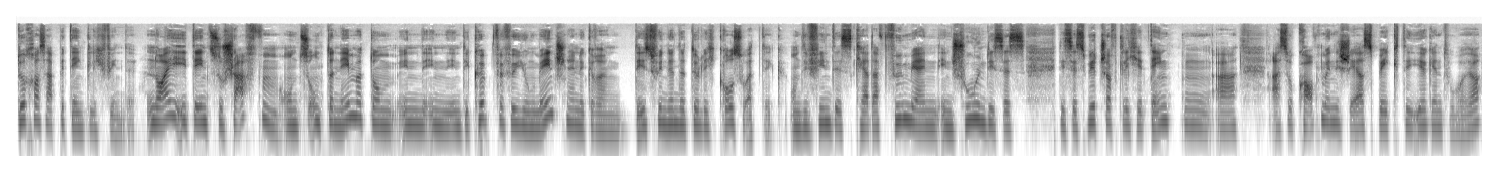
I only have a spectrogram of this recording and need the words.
durchaus auch bedenklich finde. Neue Ideen zu schaffen und Unternehmertum in, in, in die Köpfe für junge Menschen hineingekriegen, das finde ich natürlich großartig. Und ich finde, es gehört auch viel mehr in, in Schulen, dieses, dieses wirtschaftliche Denken, äh, also kaufmännische Aspekte irgendwo. Ja.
